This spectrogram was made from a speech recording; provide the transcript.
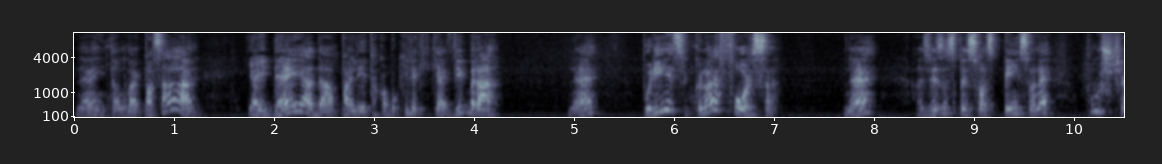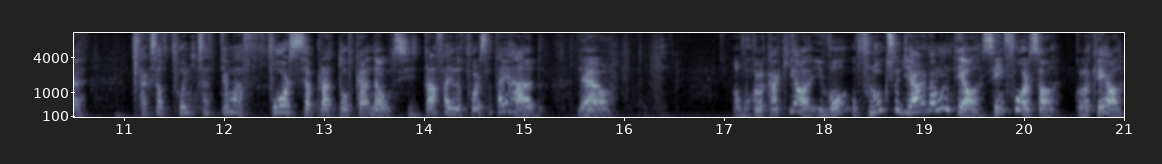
né? Então não vai passar ar. E a ideia da palheta com a boquilha que é vibrar, né? Por isso que não é força, né? Às vezes as pessoas pensam, né? Puxa, saxofone precisa ter uma força para tocar. Não, se tá fazendo força, tá errado, né? Ó. ó. vou colocar aqui, ó, e vou, o fluxo de ar vai manter, ó, sem força, ó. Coloquei, ó.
